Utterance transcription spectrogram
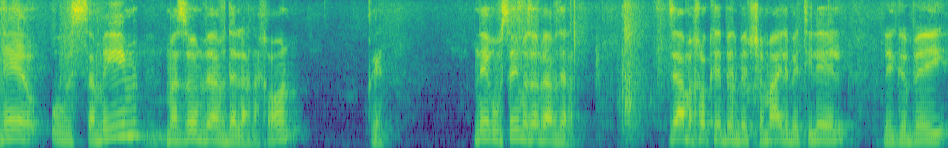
נר ובשמים, מזון והבדלה, נכון? כן. נר ובשמים, מזון והבדלה. זה המחלוקת בין בית שמאי לבית הלל לגבי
